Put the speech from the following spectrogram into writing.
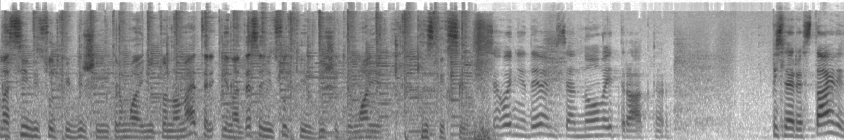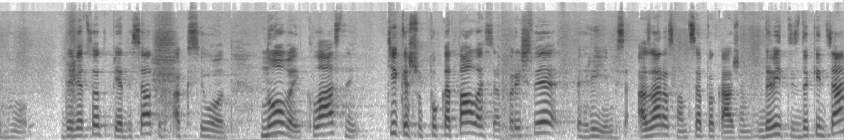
На 7% більше він тримає ньютонометр і на 10% він більше тримає кінських сил. Сьогодні дивимося новий трактор. Після рестайлінгу 950 Аксіон. Новий, класний. Тільки що покаталася, прийшли, гріємося. А зараз вам все покажемо. Дивіться до кінця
